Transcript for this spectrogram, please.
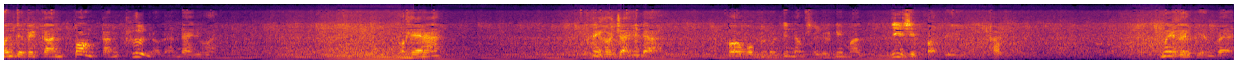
มันจะเป็นการป้องกันคลื่นเหล่านั้นได้ด้วย โอเคนะ ให้เข้าใจให้ได้ เพราะผมเป็นคนที่นำเสนอเรื่องนี้มา 20 กว่าปีครับ ไม่เคยเปลี่ยนแปลง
